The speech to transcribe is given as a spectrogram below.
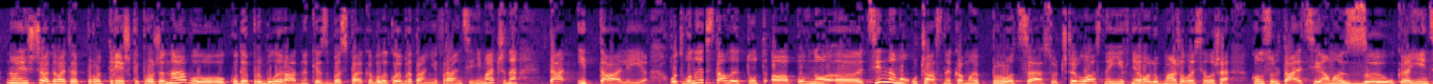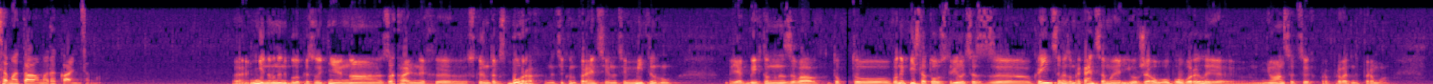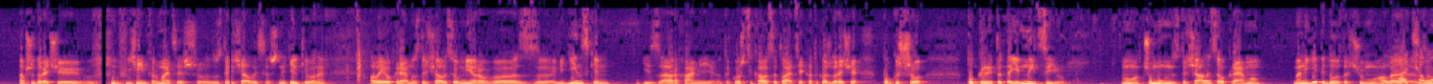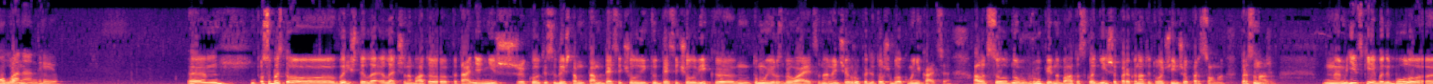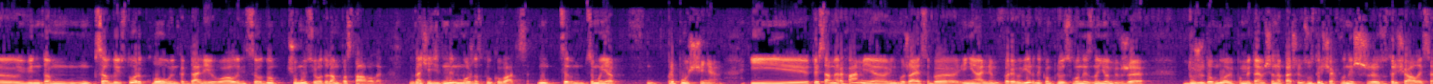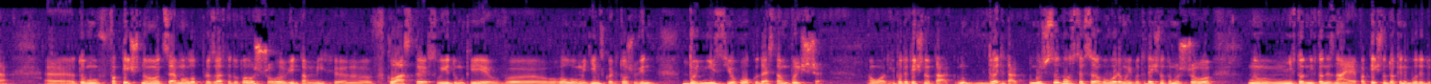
Ну і ще давайте про трішки про Женеву, куди прибули радники з безпеки Великої Британії, Франції, Німеччини та Італії. От вони стали тут а, повноцінними учасниками процесу. Чи власне їхня роль обмежилася лише консультаціями з українцями та американцями? Е, Ні, ну вони не були присутні на загальних, е, скажімо так, зборах на цій конференції, на цьому мітингу, як би їх там не називав. Тобто вони після того зустрілися з українцями, з американцями і вже обговорили нюанси цих проведених перемон. Там ще, до речі, є інформація, що зустрічалися ж не тільки вони, але й окремо зустрічалися Умєров е, з Мідінським і з Арахамією. Також цікава ситуація, яка також, до речі, поки що покрита таємницею. От, чому вони зустрічалися окремо? У мене є підозра, чому, але А чому, загалом- пане Андрію? Ем, особисто вирішити легше набагато питання, ніж коли ти сидиш там, там 10 чоловік, тут 10 чоловік, е, тому і розбивається на менші групи для того, щоб була комунікація. Але все одно в групі набагато складніше переконати того чи іншого персона, персонажа. М, Медінський, якби не було, е, він там псевдоісторик, клоун і так далі його, але він все одно чомусь його там поставили. Значить, з ним можна спілкуватися. Ну, це, це моє припущення. І той самий Рахамія, він вважає себе геніальним переговірником, плюс вони знайомі вже дуже давно. І пам'ятаємо, що на перших зустрічах вони ж зустрічалися. Е, Тому фактично це могло б призвести до того, що він там міг е, вкласти свої думки в голову Медінського для того, щоб він доніс його кудись там вище. От, гіпотетично так. Ну, давайте так. Ми ж все одно це все говоримо гіпотетично, тому що ну, ніхто, ніхто не знає фактично, доки не буде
